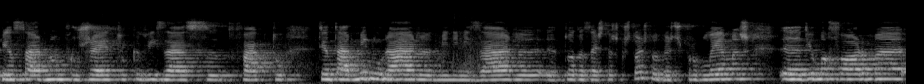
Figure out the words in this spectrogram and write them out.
pensar num projeto que visasse, de facto, tentar minorar, minimizar todas estas questões, todos estes problemas, de uma forma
